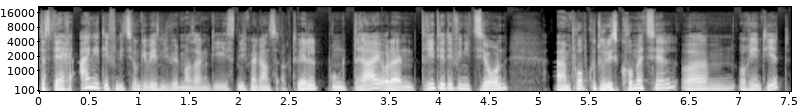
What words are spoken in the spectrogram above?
das wäre eine Definition gewesen, ich würde mal sagen, die ist nicht mehr ganz aktuell. Punkt drei oder eine dritte Definition. Ähm, Popkultur ist kommerziell ähm, orientiert.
